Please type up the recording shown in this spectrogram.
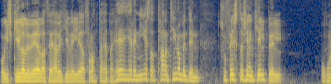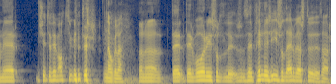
og ég skil alveg vel að þið hafi ekki viljað að fronta hérna, hei, ég er nýjasta Tarantino myndin svo fyrsta síðan Kill Bill. Og hún er 75-80 mínútur. Nákvæmlega. Þannig að þeir, þeir voru í svolítið þeir pinnuð í svolítið erfiða stöðu þar.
